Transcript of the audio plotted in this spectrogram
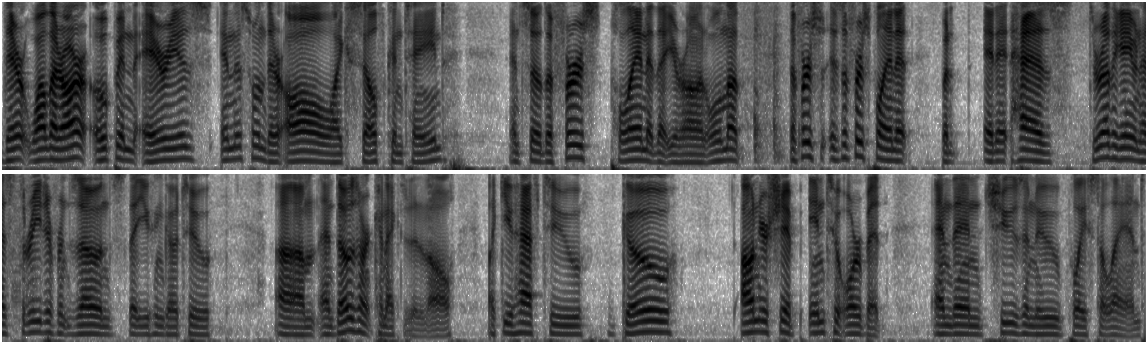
there while there are open areas in this one, they're all like self-contained. And so the first planet that you're on, well not the first is the first planet, but and it has throughout the game it has three different zones that you can go to. Um, and those aren't connected at all. Like you have to go on your ship into orbit and then choose a new place to land.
